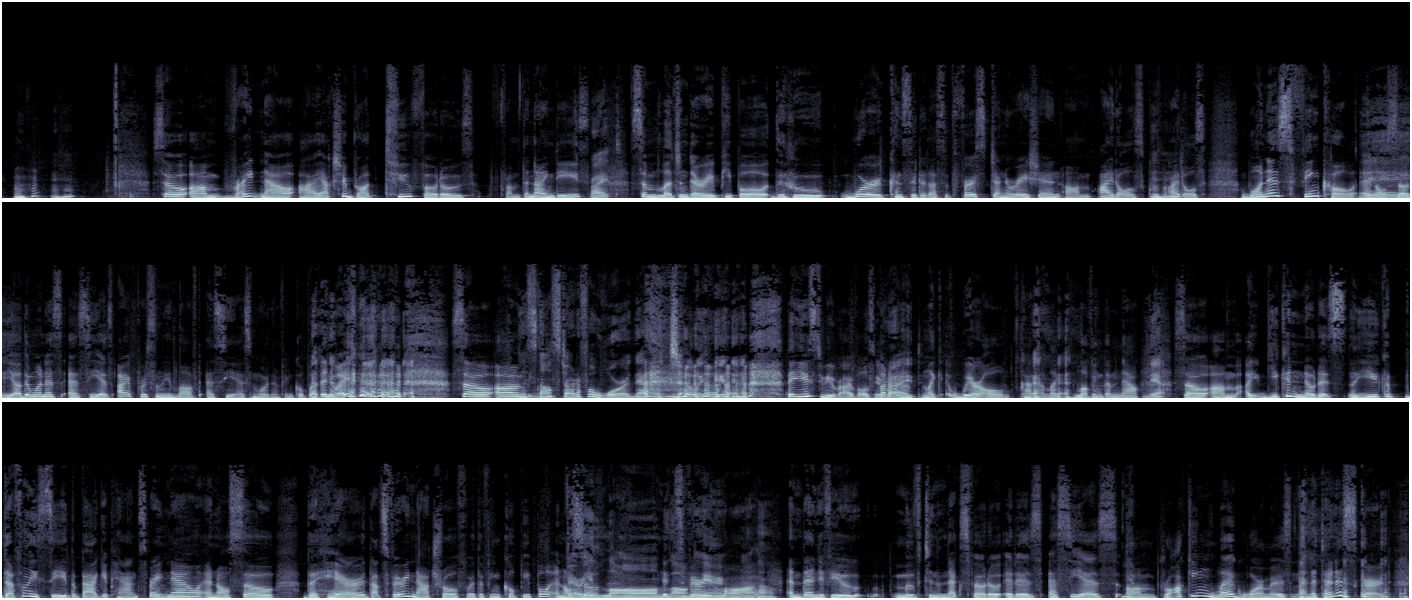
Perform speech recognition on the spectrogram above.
So um, right now, I actually brought two photos from the 90s. Right. Some legendary people who were considered as the first generation um, idols, group idols. One is Fin.K.L, and also the other one is SES. I personally loved SES more than Fin.K.L, but anyway. so um, Let's not start off a war now, shall we? they used to be rivals, but Right. don't like we're all kind of like loving them now. Yeah. So um, uh, you can notice you could definitely see the baggy pants right Mm-hmm. now, and also the hair that's very natural for the Fin.K.L people, and Very also long, It's long very hair. long. Uh-huh. And then if you move to the next photo, it is SES um, rocking leg warmers and a tennis skirt.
